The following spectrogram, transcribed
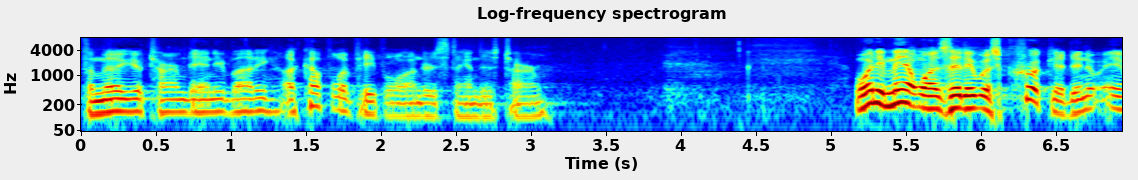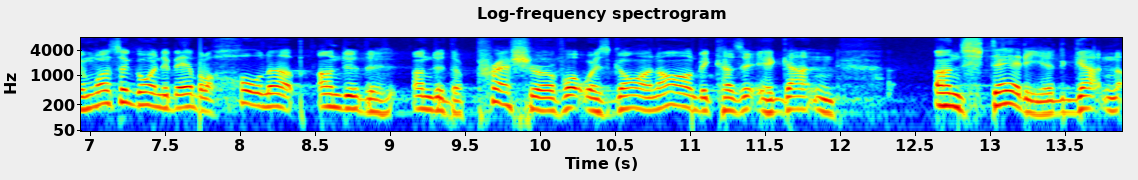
familiar term to anybody? A couple of people understand this term. What he meant was that it was crooked and it, wasn't going to be able to hold up under the, under the pressure of what was going on because it had gotten unsteady, it had gotten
